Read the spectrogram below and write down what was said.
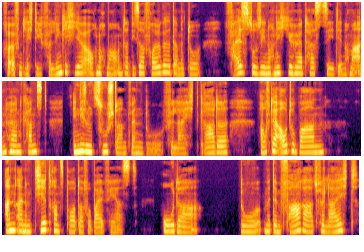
veröffentlicht. Die verlinke ich hier auch nochmal unter dieser Folge, damit du, falls du sie noch nicht gehört hast, sie dir nochmal anhören kannst. In diesem Zustand, wenn du vielleicht gerade auf der Autobahn an einem Tiertransporter vorbeifährst oder du mit dem Fahrrad vielleicht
